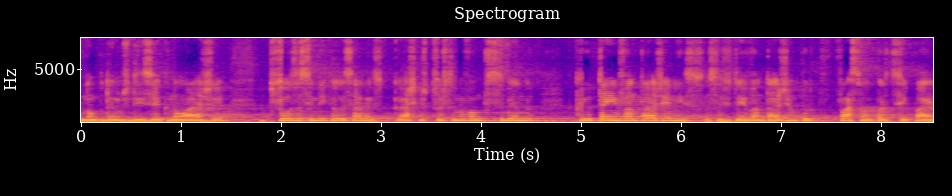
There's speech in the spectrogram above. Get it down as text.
não podemos dizer que não haja pessoas a sindicalizarem-se, porque acho que as pessoas também vão percebendo que têm vantagem nisso, ou seja, têm vantagem porque passam a participar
